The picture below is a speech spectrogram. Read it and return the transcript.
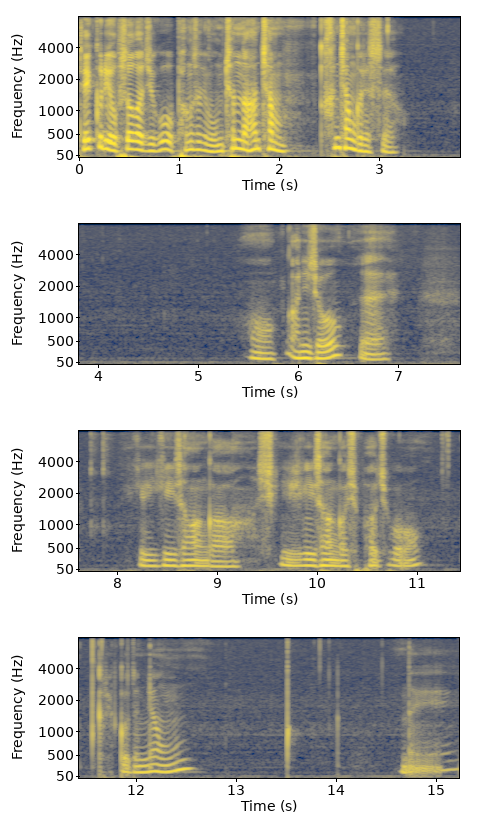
댓글이 없어가지고 방송이 멈췄나 한참 한참 그랬어요. 어 아니죠. 예. 이게, 이게 이상한가 이게 이상한가 싶어가지고 그랬거든요. 네.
